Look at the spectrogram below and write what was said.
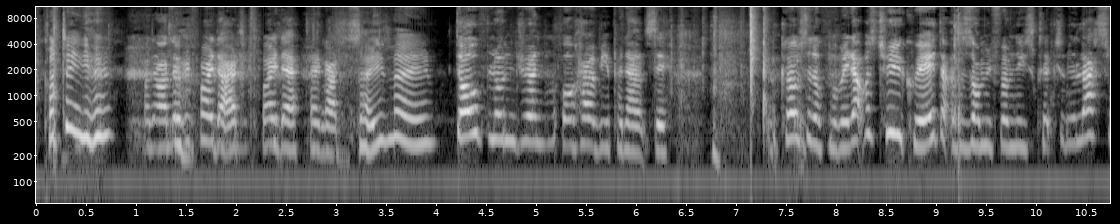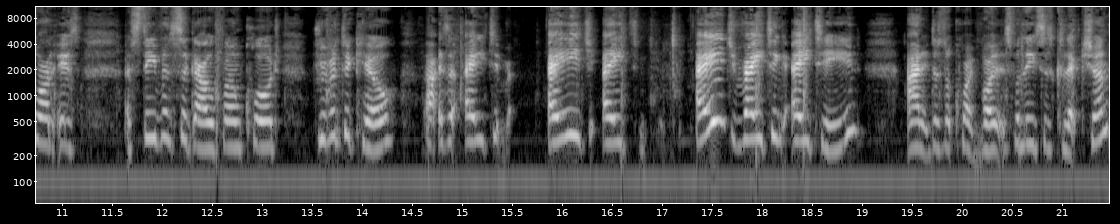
Continue. Hold on, let me find out. Right there, hang on. Say his name. Dolph Lundgren, or however you pronounce it. Close enough for me. That was two quid. That was a zombie film news collection. The last one is a Steven Seagal film called Driven to Kill. That is an eight, age eight, age rating eighteen, and it does look quite violent. It's for Lisa's collection.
